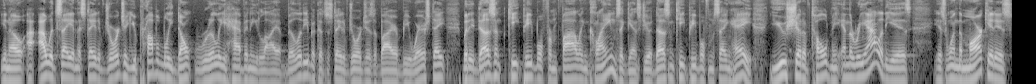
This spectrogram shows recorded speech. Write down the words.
you know, I, I would say in the state of Georgia, you probably don't really have any liability because the state of Georgia is a buyer beware state, but it doesn't keep people from filing claims against you. It doesn't keep people from saying, hey, you should have told me. And the reality is, is when the market is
